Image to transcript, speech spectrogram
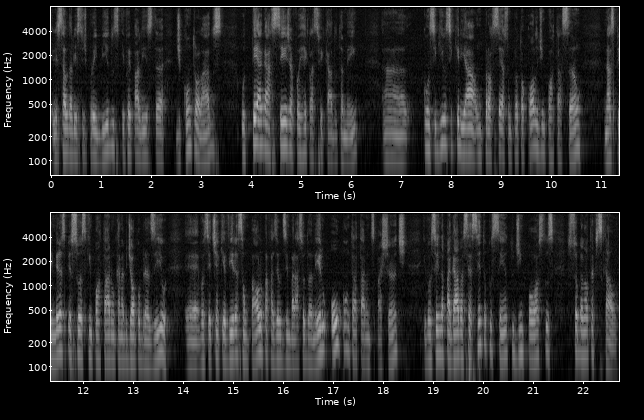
ele saiu da lista de proibidos e foi para a lista de controlados. O THC já foi reclassificado também. Ah, conseguiu-se criar um processo, um protocolo de importação. Nas primeiras pessoas que importaram canabidiol para o Brasil, eh, você tinha que vir a São Paulo para fazer o desembaraço aduaneiro ou contratar um despachante, e você ainda pagava 60% de impostos sobre a nota fiscal.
